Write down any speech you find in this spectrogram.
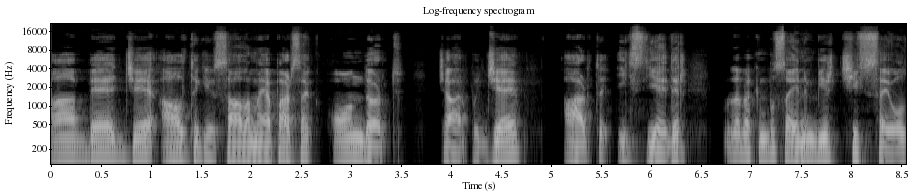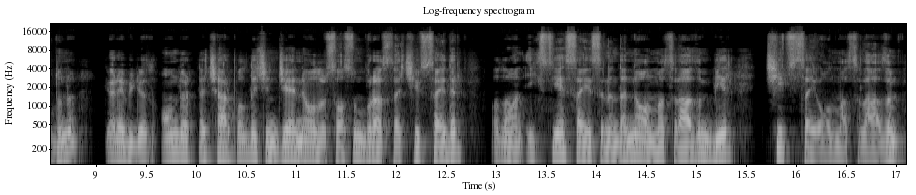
ABC 6 gibi sağlama yaparsak 14 çarpı C artı XY'dir. Burada bakın bu sayının bir çift sayı olduğunu görebiliyoruz. 14 ile çarpıldığı için C ne olursa olsun burası da çift sayıdır. O zaman XY sayısının da ne olması lazım? Bir çift sayı olması lazım.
